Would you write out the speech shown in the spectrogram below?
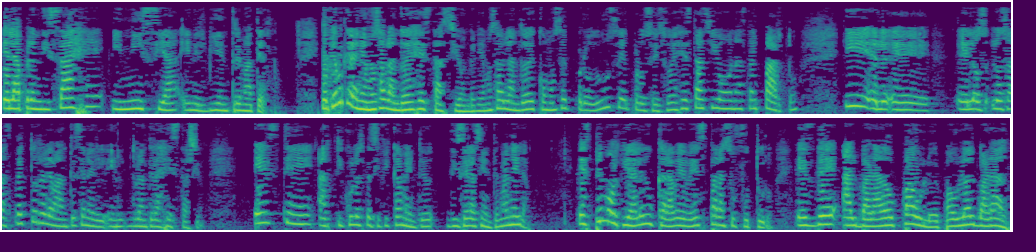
el aprendizaje inicia en el vientre materno. ¿Por qué? Porque veníamos hablando de gestación, veníamos hablando de cómo se produce el proceso de gestación hasta el parto y eh, eh, los, aspectos relevantes durante la gestación. Este artículo específicamente dice de la siguiente manera. Es primordial educar a bebés para su futuro. Es de Alvarado Paulo, de Paulo Alvarado.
